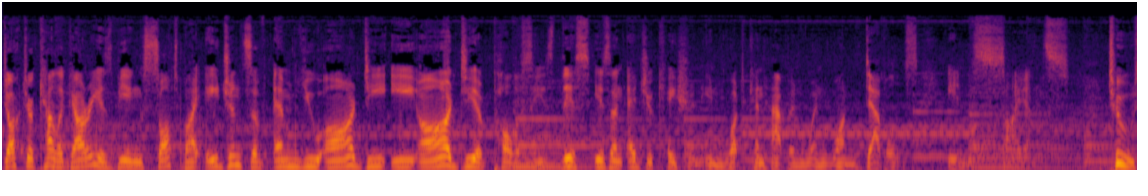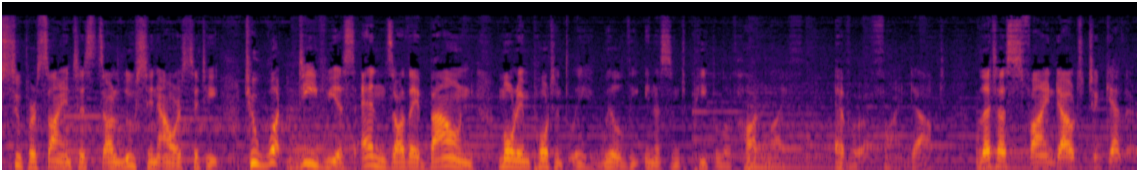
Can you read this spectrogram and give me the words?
Dr. Caligari is being sought by agents of MURDER. Dear policies, this is an education in what can happen when one dabbles in science. Two super scientists are loose in our city. To what devious ends are they bound? More importantly, will the innocent people of Heartlife ever find out? Let us find out together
